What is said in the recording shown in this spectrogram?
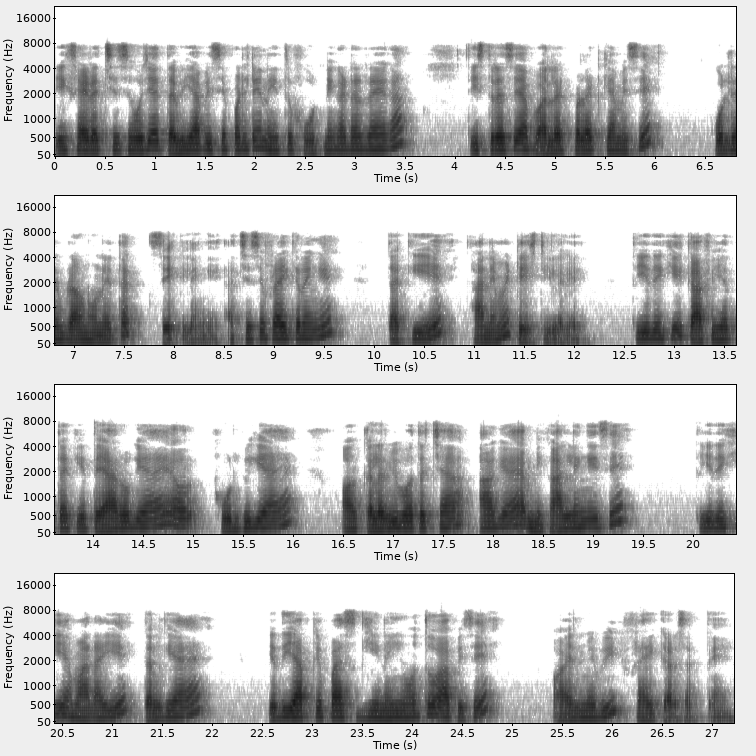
एक साइड अच्छे से हो जाए, तभी आप इसे पलटें, नहीं तो फूटने का डर रहेगा। तो इस तरह से आप अलट पलट के हम इसे गोल्डन ब्राउन होने तक सेक लेंगे। अच्छे से फ्राई करेंगे ताकि ये खाने में टेस्टी लगे। तो ये देखिए, काफ़ी हद तक ये तैयार हो गया है और फूल भी गया है और कलर भी बहुत अच्छा आ गया है। अब निकाल लेंगे इसे। तो ये देखिए, हमारा ये तल गया है। यदि आपके पास घी नहीं हो तो आप इसे ऑयल में भी फ्राई कर सकते हैं।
